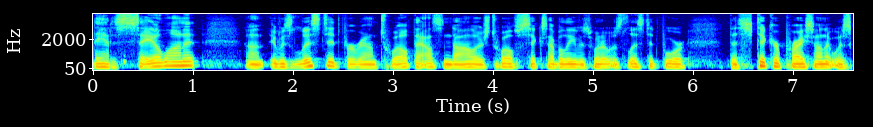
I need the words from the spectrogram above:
they had a sale on it. Uh, it was listed for around twelve thousand dollars, twelve six, I believe, is what it was listed for. The sticker price on it was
